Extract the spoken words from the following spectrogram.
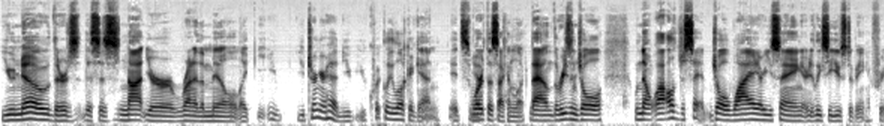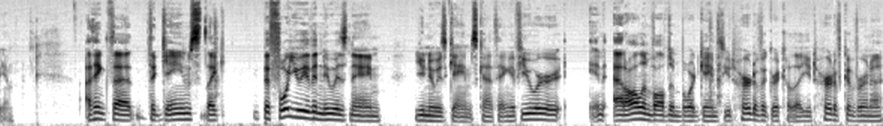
you know there's this is not your run of the mill. Like you, you turn your head, you, you quickly look again. It's worth a second look. Now the reason Joel, well, no, I'll just say it. Joel, why are you saying, or at least it used to be for you? I think that the games, like before you even knew his name, you knew his games, kind of thing. If you were in, at all involved in board games, you'd heard of Agricola, you'd heard of Caverna.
